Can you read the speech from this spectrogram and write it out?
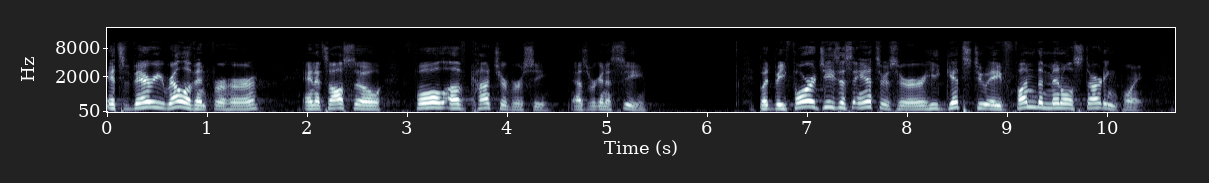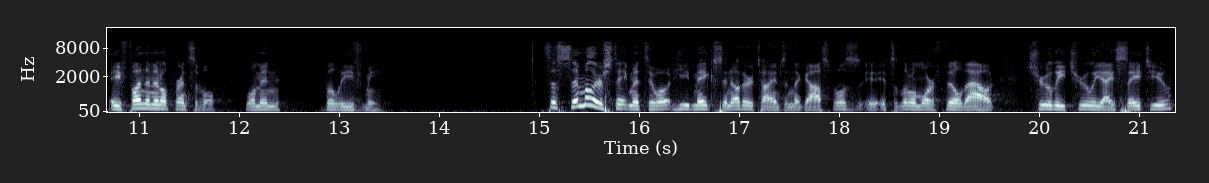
It's very relevant for her, and it's also full of controversy, as we're going to see. But before Jesus answers her, he gets to a fundamental starting point, a fundamental principle. Woman, believe me. It's a similar statement to what he makes in other times in the Gospels. It's a little more filled out. Truly, truly, I say to you,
